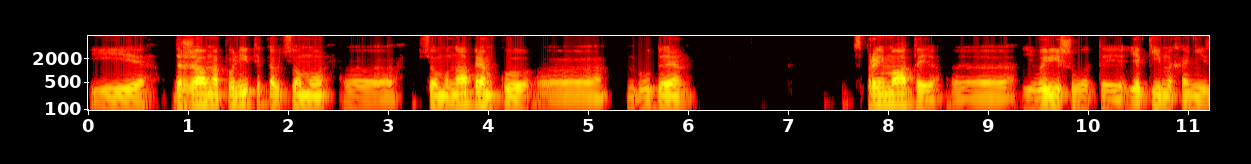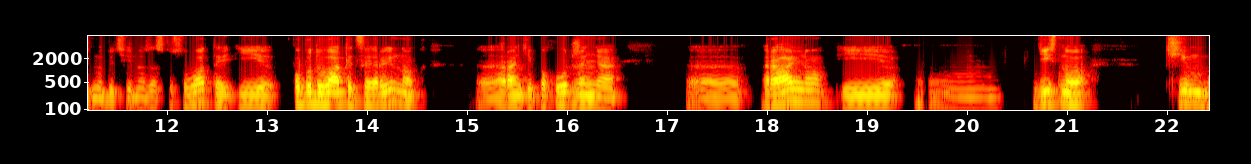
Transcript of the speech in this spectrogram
і державна політика в цьому в цьому напрямку буде сприймати і вирішувати, які механізми доцільно застосувати, і побудувати цей ринок гарантій походження реально і дійсно. Чим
